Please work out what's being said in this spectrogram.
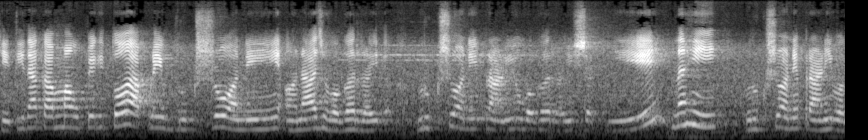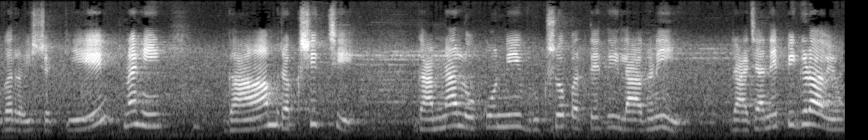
ખેતીના કામમાં ઉપયોગી તો આપણે વૃક્ષો અને અનાજ વગર રહી, વૃક્ષો અને પ્રાણીઓ વગર રહી શકીએ નહીં. વૃક્ષો અને પ્રાણી વગર રહી શકીએ નહીં. ગામ રક્ષિત છે. ગામના લોકોની વૃક્ષો પ્રત્યેની લાગણી રાજાને પીગળાવ્યો.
